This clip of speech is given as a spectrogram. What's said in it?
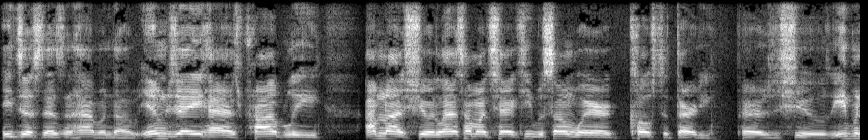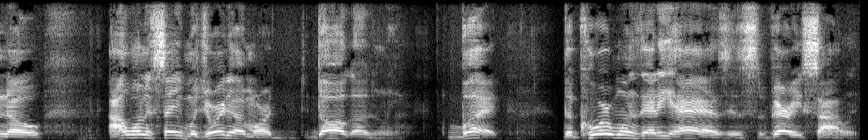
He just doesn't have enough. MJ has probably, I'm not sure. Last time I checked, he was somewhere close to 30 pairs of shoes, even though I want to say majority of them are dog ugly. But the core ones that he has is very solid.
